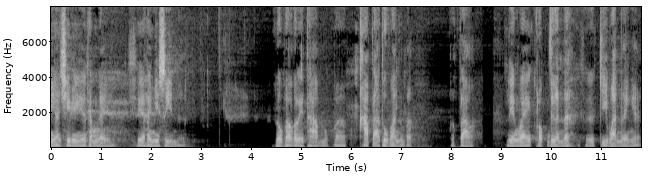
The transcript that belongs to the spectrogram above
มีอาชีพอย่างนี้ทำไงเชื่อให้มีศีลหลวงพ่อก็เลยถามบอกว่าฆ่าปลาทุกวันหรือเปล่าก็เปล่า เลี้ยงไว้ครบเดือนนะคือกี่วันอะไรเงี้ย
